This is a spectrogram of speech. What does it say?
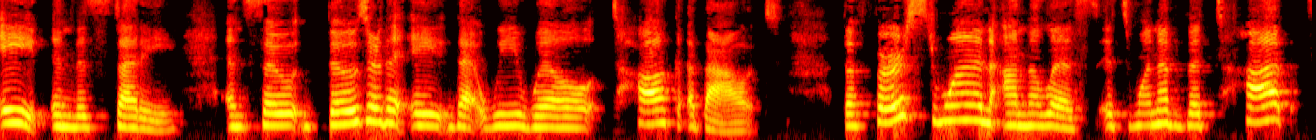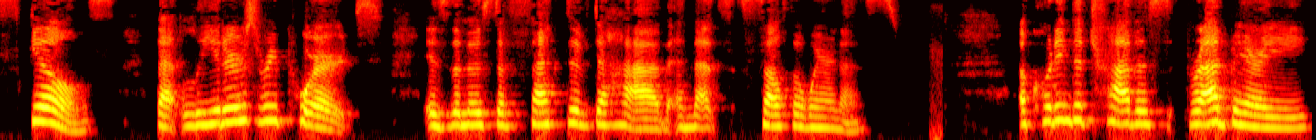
eight in this study. And so those are the eight that we will talk about. The first one on the list, it's one of the top skills that leaders report is the most effective to have, and that's self awareness. According to Travis Bradberry,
